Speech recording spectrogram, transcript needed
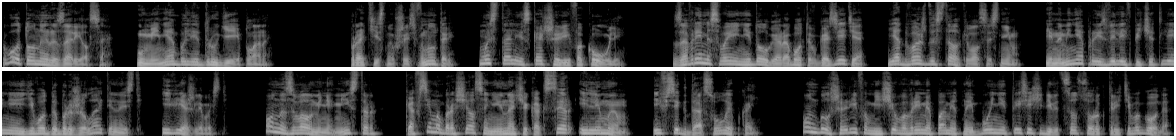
Вот он и разорился. У меня были другие планы. Протиснувшись внутрь, мы стали искать шерифа Коули. За время своей недолгой работы в газете я дважды сталкивался с ним, и на меня произвели впечатление его доброжелательность и вежливость. Он называл меня мистер, ко всем обращался не иначе как сэр или мэм, и всегда с улыбкой. Он был шерифом еще во время памятной бойни 1943 года,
